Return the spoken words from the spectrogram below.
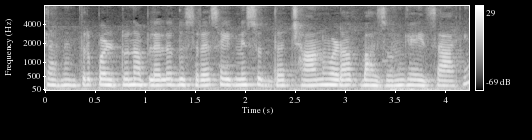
त्यानंतर पलटून आपल्याला दुसऱ्या साईडने सुद्धा छान वडा भाजून घ्यायचा आहे.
